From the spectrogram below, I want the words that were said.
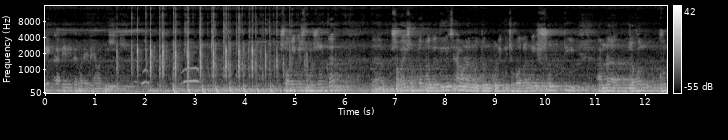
টেক্কা দিয়ে দিতে পারে, এটাই আমার বিশ্বাস। সবাইকে শুভ সন্ধ্যা সবাই সবটা বলে দিয়েছে, আমরা নতুন করে কিছু বলার নেই। সত্যি আমরা যখন ঘুম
